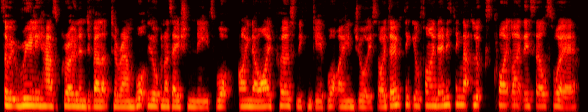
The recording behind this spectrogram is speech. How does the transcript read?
So it really has grown and developed around what the organisation needs, what I know I personally can give, what I enjoy. So I don't think you'll find anything that looks quite like this elsewhere.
